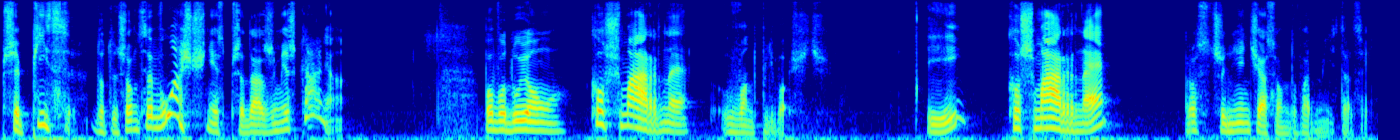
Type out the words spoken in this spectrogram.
przepisy dotyczące właśnie sprzedaży mieszkania powodują koszmarne wątpliwości i koszmarne rozstrzygnięcia sądów administracyjnych.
